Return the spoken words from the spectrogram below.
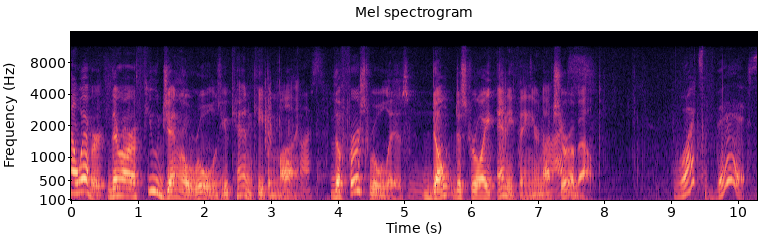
However, there are a few general rules you can keep in mind. The first rule is don't destroy anything you're not sure about. What's this?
